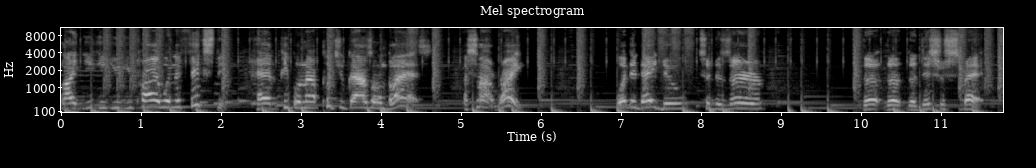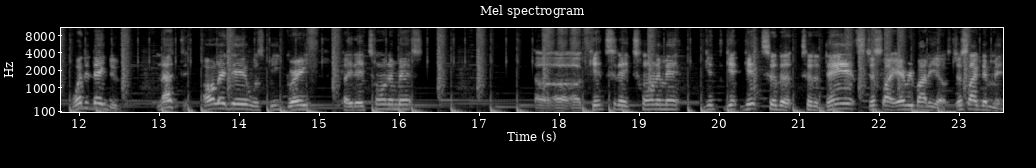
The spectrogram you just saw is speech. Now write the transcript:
Like you, you, you probably wouldn't have fixed it had people not put you guys on blast. That's not right. What did they do to deserve the the, the disrespect? What did they do? Nothing. All they did was be great, play their tournaments, uh, uh, uh, get to their tournament, get get get to the to the dance, just like everybody else, just like the men.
